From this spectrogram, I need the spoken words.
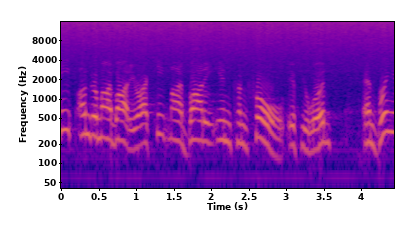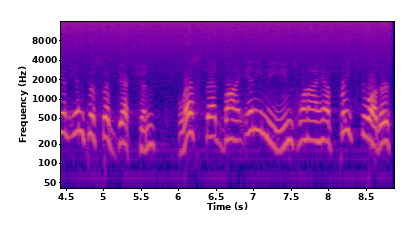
keep under my body, or I keep my body in control, if you would, and bring it into subjection, lest that by any means, when I have preached to others,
